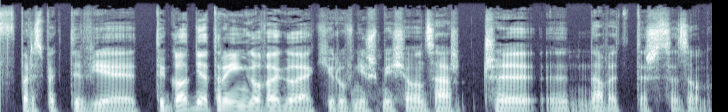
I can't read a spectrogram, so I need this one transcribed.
w perspektywie tygodnia treningowego, jak i również miesiąca, czy y, nawet też sezonu.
